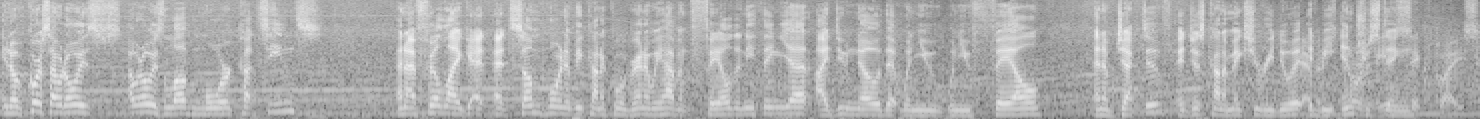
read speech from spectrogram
you know, of course, I would always I would always love more cutscenes. And I feel like at, at some point it'd be kind of cool. Granted, we haven't failed anything yet. I do know that when you when you fail an objective, it just kind of makes you redo it. It'd be currently in interesting sixth place,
